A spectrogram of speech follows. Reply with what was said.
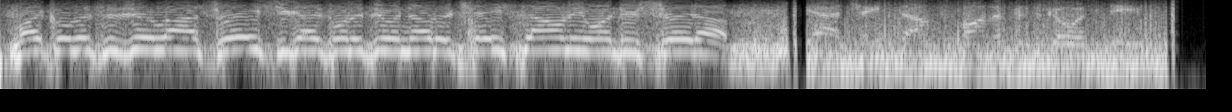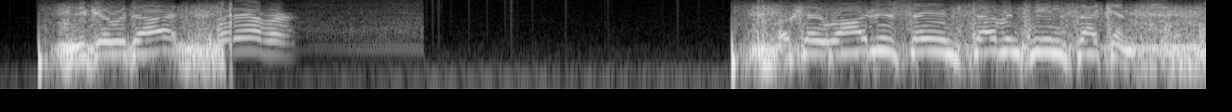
is. Michael, this is your last race. You guys want to do another chase down or you want to do straight up? Yeah, chase down's fun if it's going deep. You good with that? Whatever. Okay, Roger's saying 17 seconds.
